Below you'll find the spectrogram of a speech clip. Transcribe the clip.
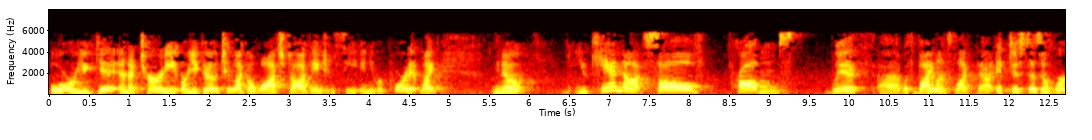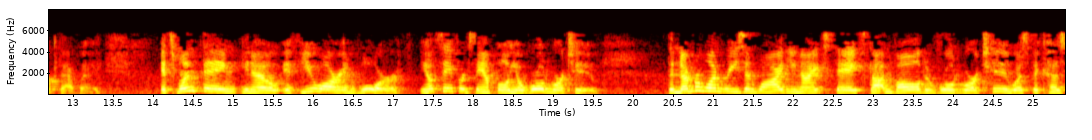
or, or you get an attorney or you go to like a watchdog agency and you report it. Like, you know, you cannot solve problems with uh, with violence like that. It just doesn't work that way. It's one thing, you know, if you are in war, you know, let's say for example, you know, World War II. The number one reason why the United States got involved in World War II was because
